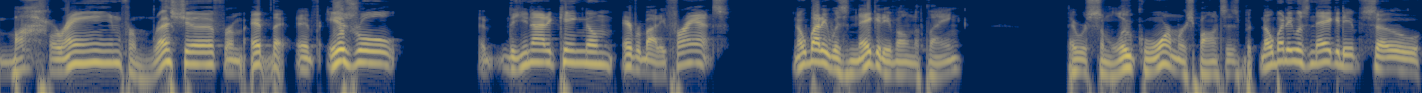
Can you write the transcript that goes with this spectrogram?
Bahrain, from Russia, from if Israel the United Kingdom, everybody, France, nobody was negative on the thing. There were some lukewarm responses, but nobody was negative. So,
